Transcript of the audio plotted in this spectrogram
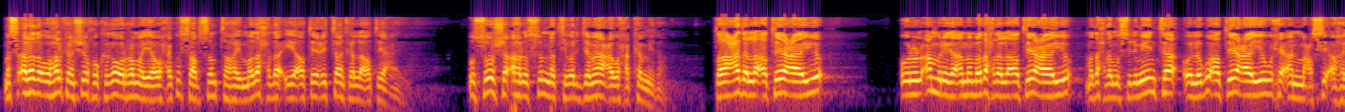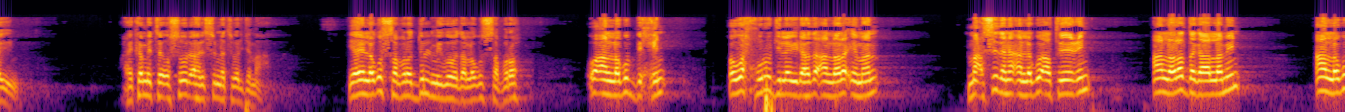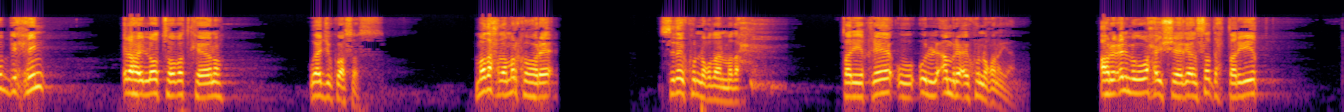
Mas'alada uu halkan sheikhu kaga warramaya waxay ku saabsan tahay madaxda iyo ateecitaanka la ateecayo. Usuusha ahlusunnati waljamaaca waxaa ka mida daacada la ateecaayo ulul amriga ama madaxda la ateecaayo madaxda muslimiinta oo lagu ateecaayo wixii aan macsi ahayn. Waxay ka mid tahay usuul ahlisunnati waljamaca yaa in lagu sabro dulmigooda lagu sabro oo aan lagu bixin oo wax khuruuj la yidhaahdo aan lala iman macsidana aan lagu ateecin aan lala dagaalamin aan lagu bixin ilaahay loo toobad keeno. Waajibku waa saas madaxda marka hore siday ku noqdaan madax. Dariiqee uu ulul amri ay ku noqonayaan. Ahlucilmigu waxay sheegeen saddex dariiq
